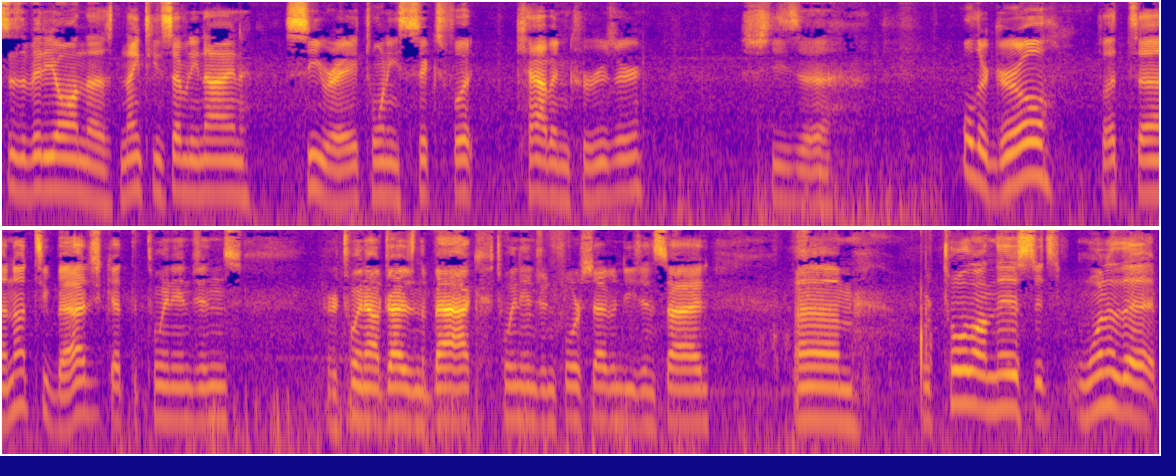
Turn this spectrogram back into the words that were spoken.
This is a video on the 1979 Sea Ray 26 foot cabin cruiser. She's a older girl, but uh, not too bad. She's got the twin engines, her twin out drives in the back, twin engine 470s inside. Um, we're told on this, it's one of the,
